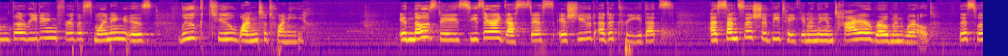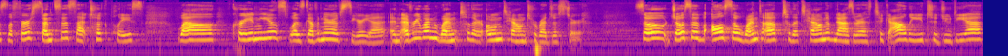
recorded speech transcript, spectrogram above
Um, the reading for this morning is Luke 2 1 to 20. In those days, Caesar Augustus issued a decree that a census should be taken in the entire Roman world. This was the first census that took place while Quirinius was governor of Syria, and everyone went to their own town to register. So Joseph also went up to the town of Nazareth, to Galilee, to Judea,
